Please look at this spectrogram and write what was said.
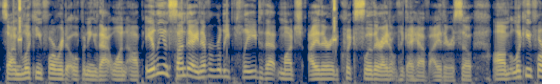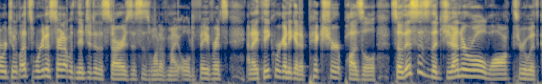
so I'm looking forward to opening that one up. Alien Sunday, I never really played that much either. And Quick Slither, I don't think I have either. So, um, looking forward to it. Let's. We're going to start out with Ninja to the Stars. This is one of my old favorites, and I think we're going to get a picture puzzle. So this is the general walkthrough with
